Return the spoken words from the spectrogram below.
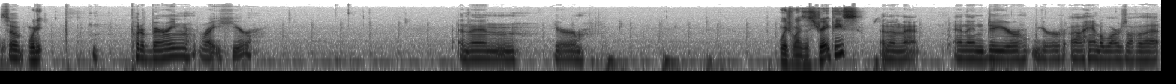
So what? Do put a bearing right here, and then your which one's a straight piece? and then that, and then do your your uh, handlebars off of that.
